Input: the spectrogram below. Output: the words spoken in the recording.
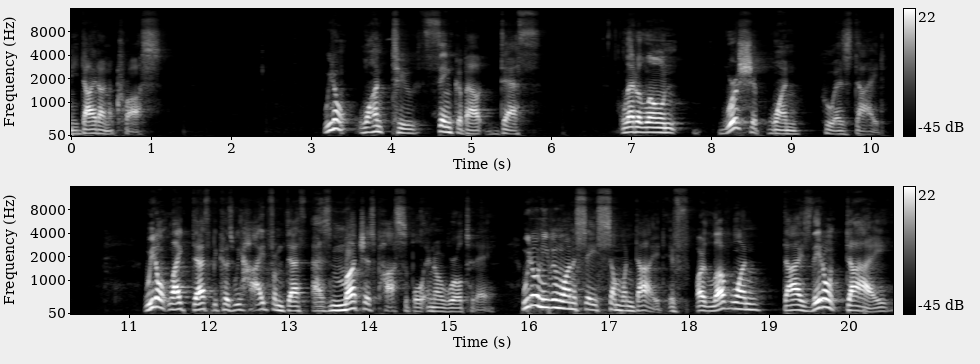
he died on a cross. We don't want to think about death, let alone worship one who has died. We don't like death because we hide from death as much as possible in our world today. We don't even want to say someone died. If our loved one dies, they don't die,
